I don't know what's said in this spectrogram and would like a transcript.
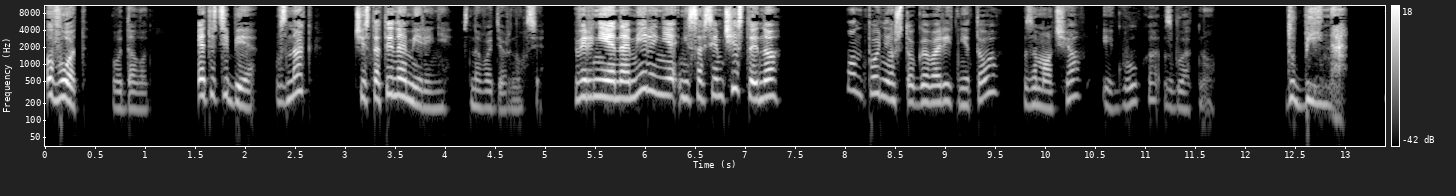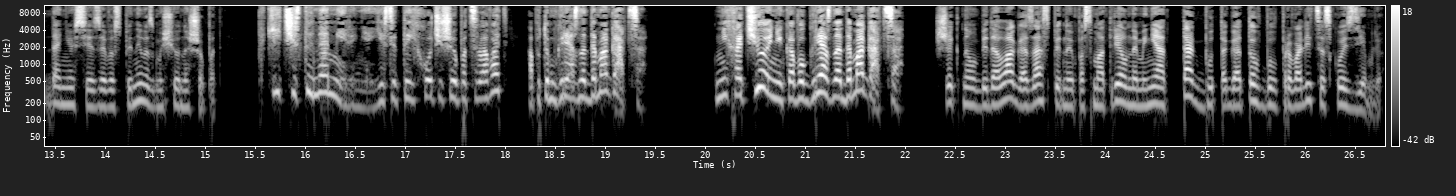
«Вот», — выдал он, — «это тебе, в знак чистоты намерений», — снова дернулся. «Вернее, намерение не совсем чистое, но...» Он понял, что говорит не то, замолчал и гулко сглотнул. «Дубина!» — донесся из-за его спины возмущенный шепот. Какие чистые намерения, если ты хочешь ее поцеловать, а потом грязно домогаться? Не хочу я никого грязно домогаться! Шикнул бедолага за спину и посмотрел на меня так, будто готов был провалиться сквозь землю.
